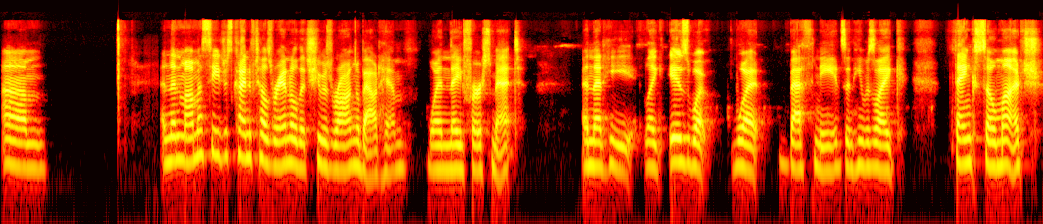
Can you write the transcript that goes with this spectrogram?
Um, and then Mama C just kind of tells Randall that she was wrong about him when they first met, and that he like is what what Beth needs. And he was like, "Thanks so much,"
